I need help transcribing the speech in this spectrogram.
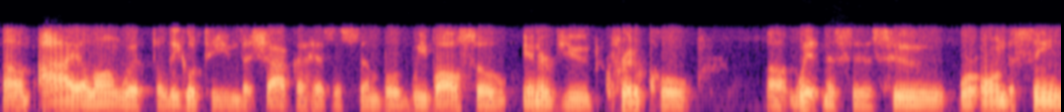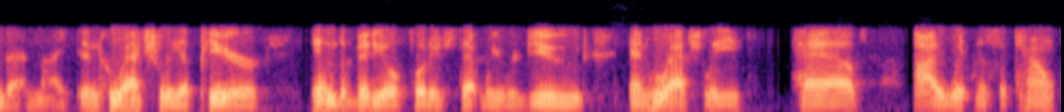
um, I, along with the legal team that Chaka has assembled, we've also interviewed critical uh, witnesses who were on the scene that night and who actually appear in the video footage that we reviewed and who actually have eyewitness accounts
